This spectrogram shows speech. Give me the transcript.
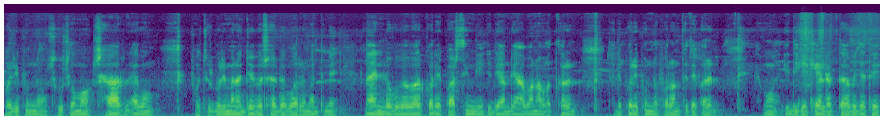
পরিপূর্ণ সুষম সার এবং প্রচুর পরিমাণে জৈব সার ব্যবহারের মাধ্যমে লাইন লোগো ব্যবহার করে পার্সিং দিয়ে যদি আপনি আবান আবাদ করেন, তাহলে পরিপূর্ণ ফলন পেতে পারেন। এবং এদিকে খেয়াল রাখতে হবে যাতে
